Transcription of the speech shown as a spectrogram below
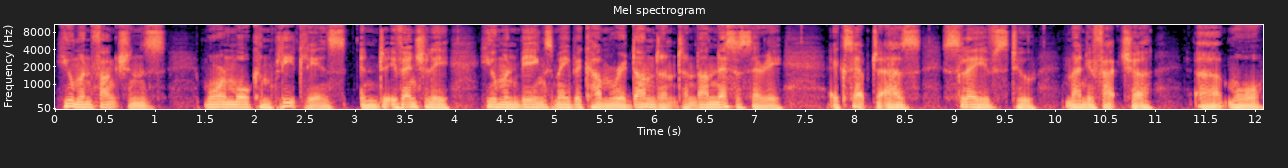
human functions more and more completely and, eventually human beings may become redundant and unnecessary except as slaves to manufacture uh, more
